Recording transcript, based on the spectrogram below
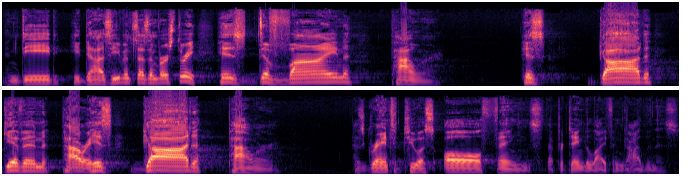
Indeed, he does. He even says in verse 3 his divine power, his God given power, his God power has granted to us all things that pertain to life and godliness.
